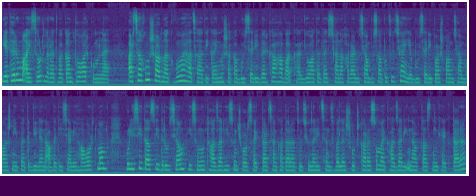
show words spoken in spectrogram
Եթերում այսօր լրատվական թողարկումն է։ Արցախում շարունակվում է հացահատիկային մշակաբույսերի բերքահավաքը։ Գյուղատնտեսության նախարարության բուսաբուծության եւ բույսերի պաշտպանության բաժնի պետ Վիլեն Ավետիսյանի հաղորդմամբ հուլիսի 10-ի դրությամբ 58054 հեկտար ցանքատարածություններից հնձվել է շուրջ 41915 հեկտարը,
